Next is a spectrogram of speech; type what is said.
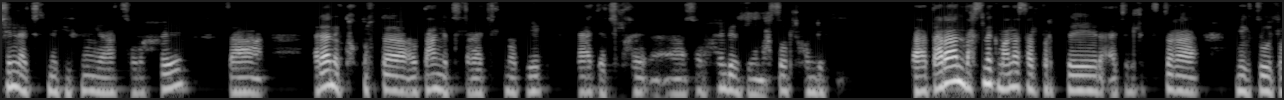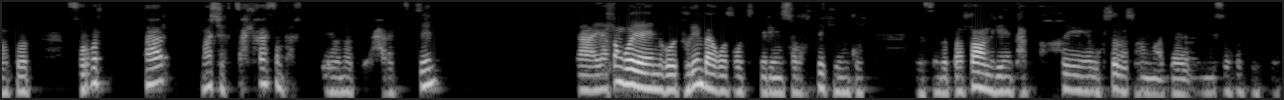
шинэ ажилтныг хэрхэн яаж сургахыг за арай нэг тогтвортой удаан ажиллаж байгаа ажилтнуудыг яаж ажиллах сурах юм бэ гэх юм асуудал хөндөг. За дараа нь бас нэг манай салбар дээр ажиглагдж байгаа нэг зүйл бол сургалтаар маш их залхаасан юмнууд харагдаж байна. За ялангуяа энэ нөгөө төрийн байгууллагууд дээр энэ сургалтыг хийнгүүт ерөөс ингээд 7 хоногийн 5 дахь өглөө болгон одоо нэг сургалт хийдэг.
